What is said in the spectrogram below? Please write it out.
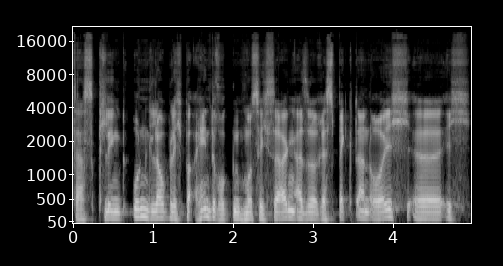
Das klingt unglaublich beeindruckend, muss ich sagen. Also Respekt an euch. Äh, ich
